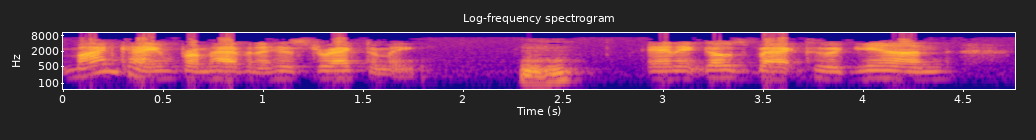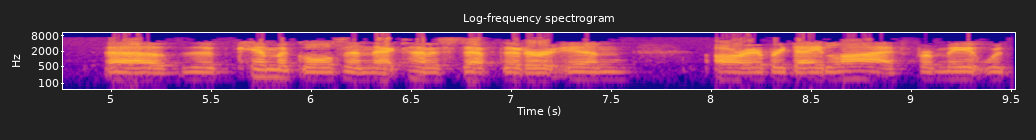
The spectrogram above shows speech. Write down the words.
mine came from having a hysterectomy. Mm-hmm. And it goes back to, again, uh, the chemicals and that kind of stuff that are in our everyday life. For me, it was,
